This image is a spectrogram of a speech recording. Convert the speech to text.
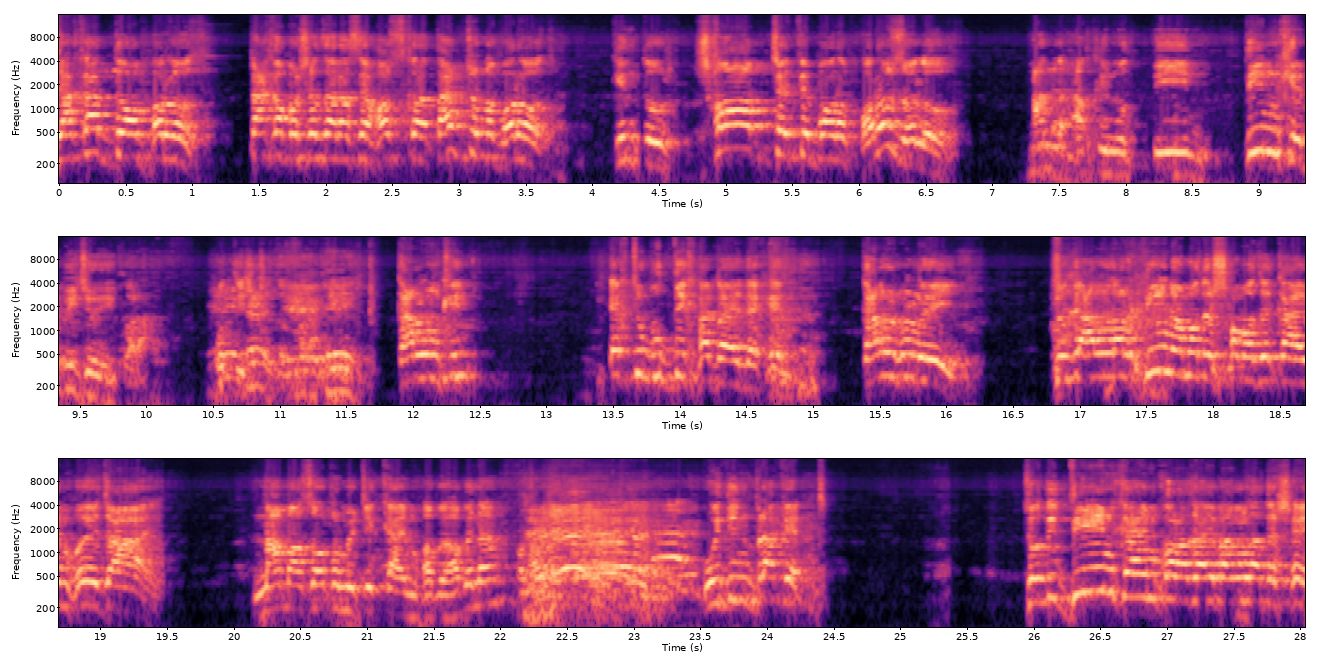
জাকাত দেওয়া ফরজ, টাকা পয়সা যার আছে হজ করা তার জন্য ফরজ। কিন্তু সবচাইতে বড় ফরজ হলো আকিমুদ্দিন, দিনকে বিজয়ী করা, প্রতিষ্ঠিত করা। কারণ কি? একটু বুদ্ধি খাটায় দেখেন। কারণ হলো এই, যদি আল্লাহর দিন আমাদের সমাজে কায়েম হয়ে যায়, নামাজ অটোমেটিক কায়েম হবে হবে না? উইদিন ব্র্যাকেট যদি দিন কায়েম করা যায় বাংলাদেশে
